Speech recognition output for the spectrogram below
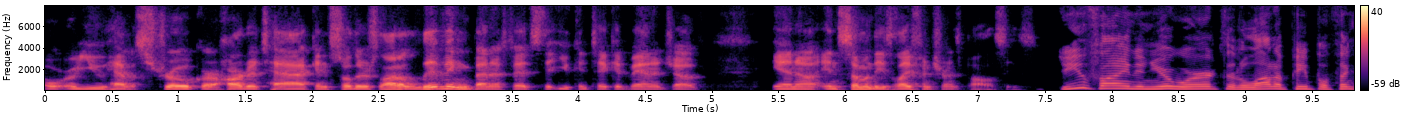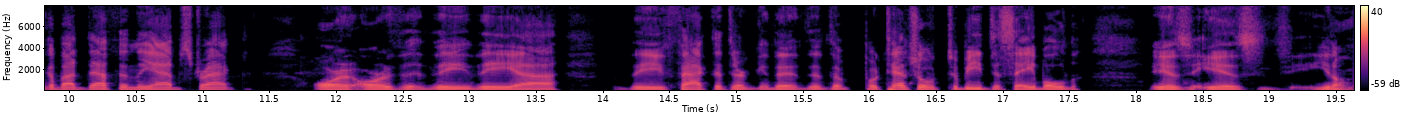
or, or you have a stroke or a heart attack. And so there's a lot of living benefits that you can take advantage of in uh, in some of these life insurance policies. Do you find in your work that a lot of people think about death in the abstract, or or the the the uh, the fact that they're the, the the potential to be disabled is is you know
